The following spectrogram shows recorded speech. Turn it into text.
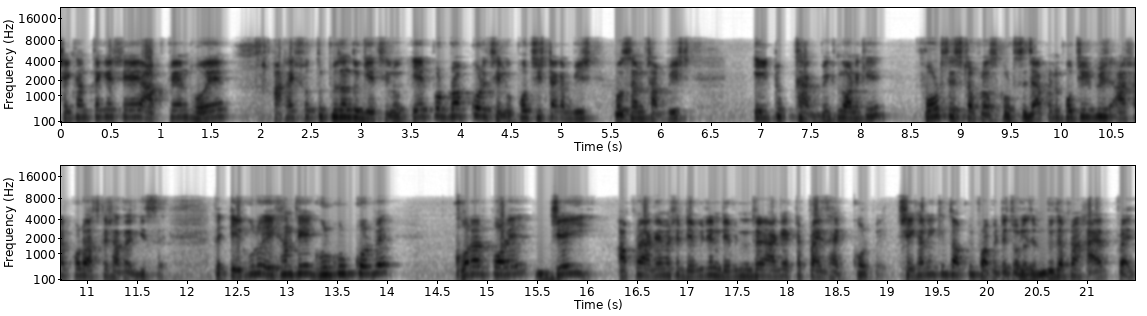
সেখান থেকে সে আপ ট্রেন্ড হয়ে আঠাশ সত্তর পর্যন্ত গিয়েছিল। এরপর ড্রপ করেছিল, পঁচিশ টাকা বিশ, বলছিলাম ছাব্বিশ, এইটুক থাকবে। কিন্তু অনেকে ফোর্স স্টপ লস করছে, যার কারণে পঁচিশ বিশ আসার পরে আজকে সাতাশ গেছে। তো এগুলো এখান থেকে ঘুরঘুর করবে, করার পরে যেই আপনার আগামী মাসে ডেভিডেন্ড ডেভিডেন্ডের আগে একটা প্রাইস হাইক করবে, সেখানেই কিন্তু আপনি প্রফিটে চলে যাবেন, যদি আপনার হায়ার প্রাইস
